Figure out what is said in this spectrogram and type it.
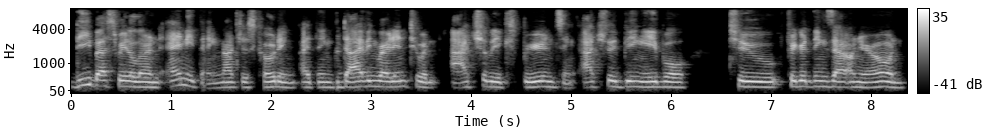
the best way to learn anything, not just coding. I think diving right into it, actually experiencing, actually being able to figure things out on your own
